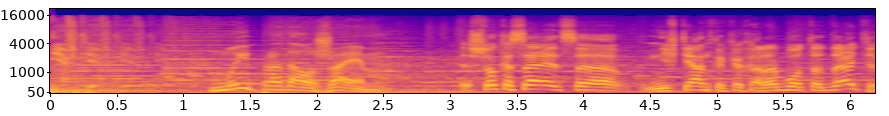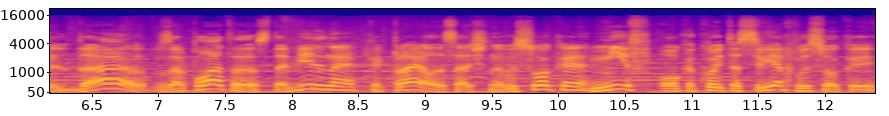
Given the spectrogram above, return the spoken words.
нефти». Мы продолжаем. Что касается нефтянка как работодатель, да, зарплата стабильная, как правило, достаточно высокая. Миф о какой-то сверхвысокой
